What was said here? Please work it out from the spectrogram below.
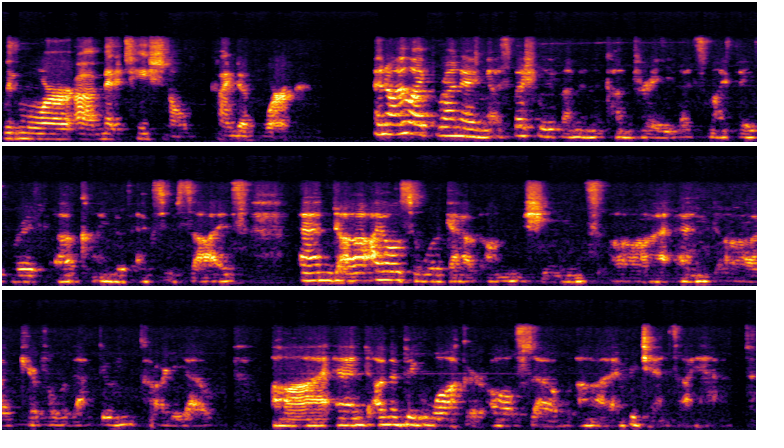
with more uh, meditational kind of work. And I like running, especially if I'm in the country. That's my favorite uh, kind of exercise. And uh, I also work out on machines uh, and uh, careful about doing cardio. Uh, and I'm a big walker also, uh, every chance I have.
